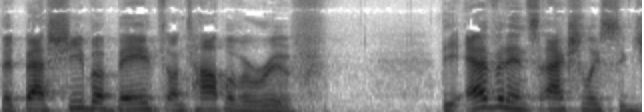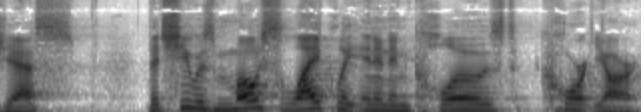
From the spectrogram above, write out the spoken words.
that Bathsheba bathed on top of a roof. The evidence actually suggests that she was most likely in an enclosed courtyard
